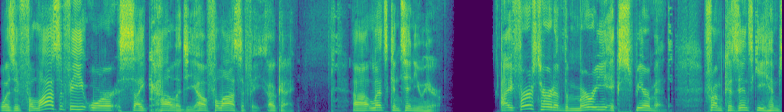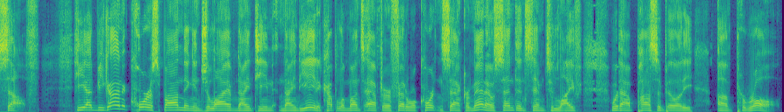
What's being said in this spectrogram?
Was it philosophy or psychology? Oh, philosophy. Okay. Uh, let's continue here. I first heard of the Murray experiment from Kaczynski himself. He had begun corresponding in July of 1998, a couple of months after a federal court in Sacramento sentenced him to life without possibility of parole.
